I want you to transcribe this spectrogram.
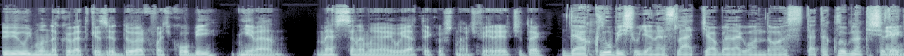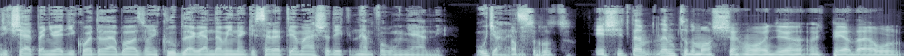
ő úgymond a következő Dirk vagy Kobi, nyilván messze nem olyan jó játékos, nagy félreértsétek. De a klub is ugyanezt látja, ha belegondolsz. Tehát a klubnak is az Igen. egyik serpenyő egyik oldalában az van, hogy klub legenda, mindenki szereti, a második nem fogunk nyerni. Ugyanez. Abszolút. És itt nem, nem tudom azt se, hogy, hogy például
